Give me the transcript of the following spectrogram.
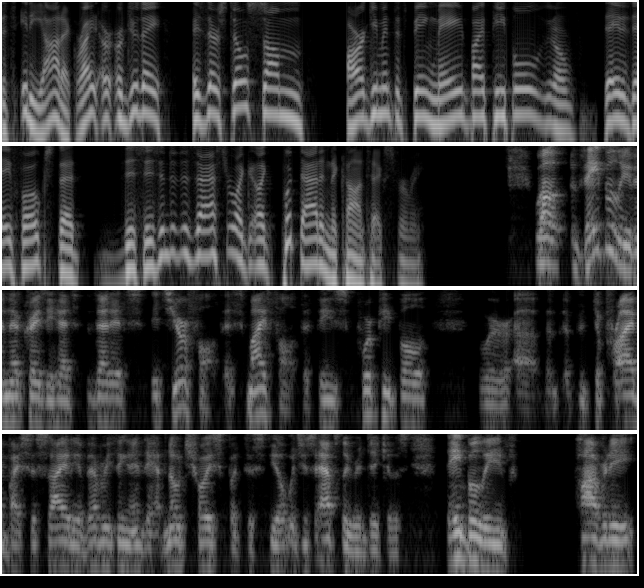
it's idiotic, right? Or, or do they? Is there still some argument that's being made by people, you know, day to day folks that this isn't a disaster? Like, like put that into context for me. Well, they believe in their crazy heads that it's it's your fault, it's my fault that these poor people were uh, deprived by society of everything and they have no choice but to steal, which is absolutely ridiculous. They believe poverty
